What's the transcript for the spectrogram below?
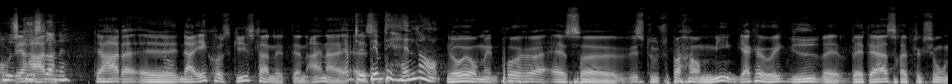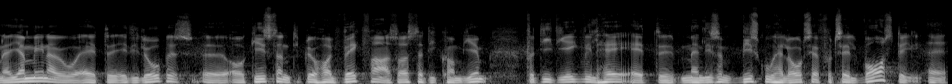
hos det har gislerne. der. Det har der. Øh, nej, ikke hos gislerne. Det, nej, nej. Jamen, det er jo dem, det handler om. Jo, jo, men prøv at høre, altså, hvis du spørger om min, jeg kan jo ikke vide, hvad, hvad deres refleksion er. Jeg mener jo, at øh, Eddie Lopez øh, og gislerne, de blev holdt væk fra os også, da de kom hjem, fordi de ikke ville have, at øh, man ligesom, vi skulle have lov til at fortælle vores del af,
